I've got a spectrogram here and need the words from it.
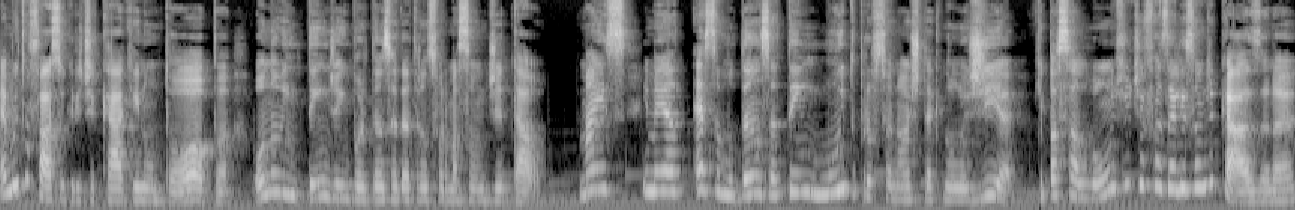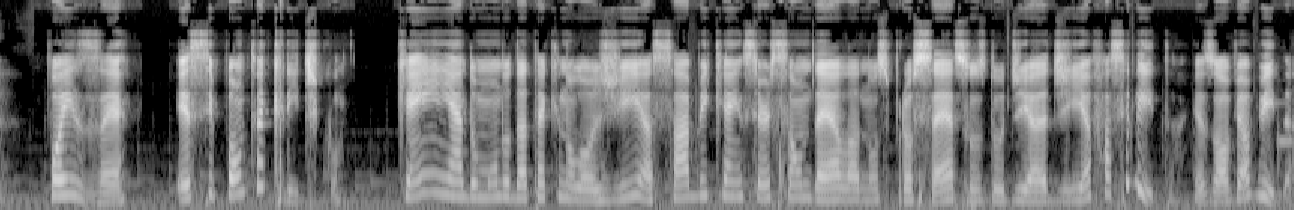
É muito fácil criticar quem não topa ou não entende a importância da transformação digital. Mas, em meio a essa mudança, tem muito profissional de tecnologia que passa longe de fazer a lição de casa, né? Pois é. Esse ponto é crítico. Quem é do mundo da tecnologia sabe que a inserção dela nos processos do dia a dia facilita, resolve a vida.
